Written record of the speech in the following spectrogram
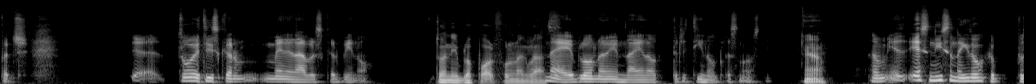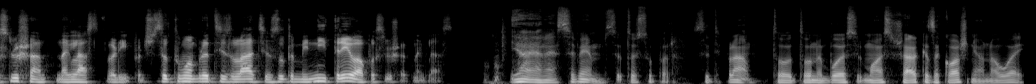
pač, ja, to je tisto, kar mene najbolj skrbi. No. To ni bilo pol full na glas. Ne, je bilo vem, na eno tretjino glasnosti. Ja. Um, jaz, jaz nisem nekdo, ki posluša na glas stvari, pač, zato imam rad izolacijo, zato mi ni treba poslušati na glas. Ja, ja, ne, se vem, se, to je super, se ti pravim. To, to ne bojo moje slušalke za košnjo, no way.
